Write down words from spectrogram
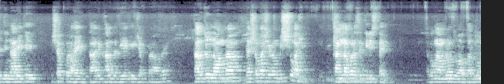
যদি নারীকে হিসাব করা হয়, তাহলে খালেদা জিয়াকে হিসাব করা হবে। তার জন্য আমরা দেশবাসী এবং বিশ্ববাসী কান্না করেছে তিরিশ তারিখ। এবং আমরাও দোয়া করব।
